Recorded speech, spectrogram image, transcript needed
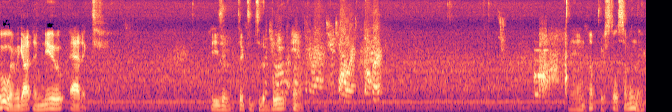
Ooh, and we got a new addict. He's addicted to the blue amp. And, oh, there's still some in there.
